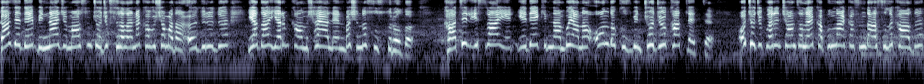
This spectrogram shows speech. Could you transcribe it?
Gazze'de binlerce masum çocuk sıralarına kavuşamadan öldürüldü ya da yarım kalmış hayallerin başında susturuldu. Katil İsrail 7 Ekim'den bu yana 19 bin çocuğu katletti. O çocukların çantaları kapının arkasında asılı kaldı,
